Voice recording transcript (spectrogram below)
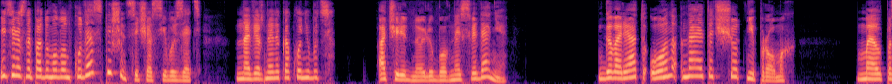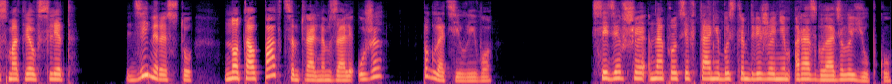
Интересно, подумал он, куда спешит сейчас его зять? Наверное, на какое-нибудь очередное любовное свидание. Говорят, он на этот счет не промах. Мел посмотрел вслед Димересту, но толпа в центральном зале уже поглотила его. Сидевшая напротив Тани быстрым движением разгладила юбку.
